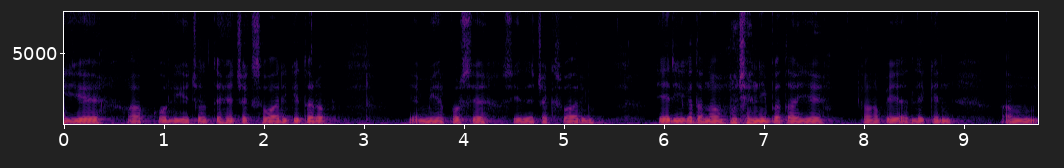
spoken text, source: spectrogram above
ये आपको लिए चलते हैं चकसवारी की तरफ़। ये मीरपुर से सीधे चकसवारी। एरिया का तो नाम मुझे नहीं पता ये कहाँ पे है, लेकिन हम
